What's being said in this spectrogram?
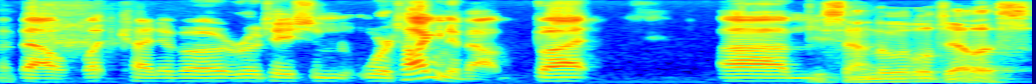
about what kind of a rotation we're talking about. But um, you sound a little jealous.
